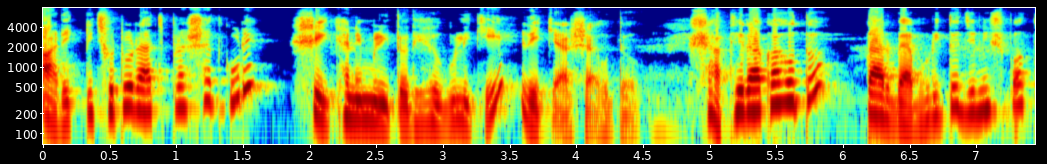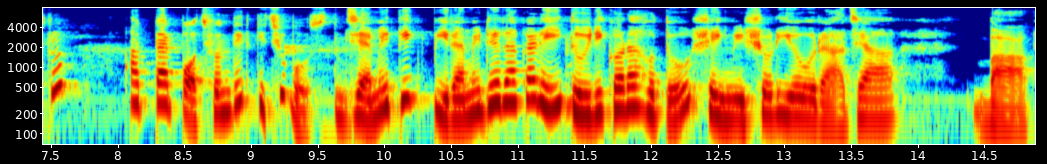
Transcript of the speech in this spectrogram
আরেকটি ছোট রাজপ্রাসাদ গড়ে সেইখানে মৃতদেহগুলিকে রেখে আসা হতো। সাথে রাখা হতো তার ব্যবহৃত জিনিসপত্র আর তার পছন্দের কিছু বস্তু। জ্যামিতিক পিরামিডের আকারেই তৈরি করা হতো সেই মিশরীয় রাজা বা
